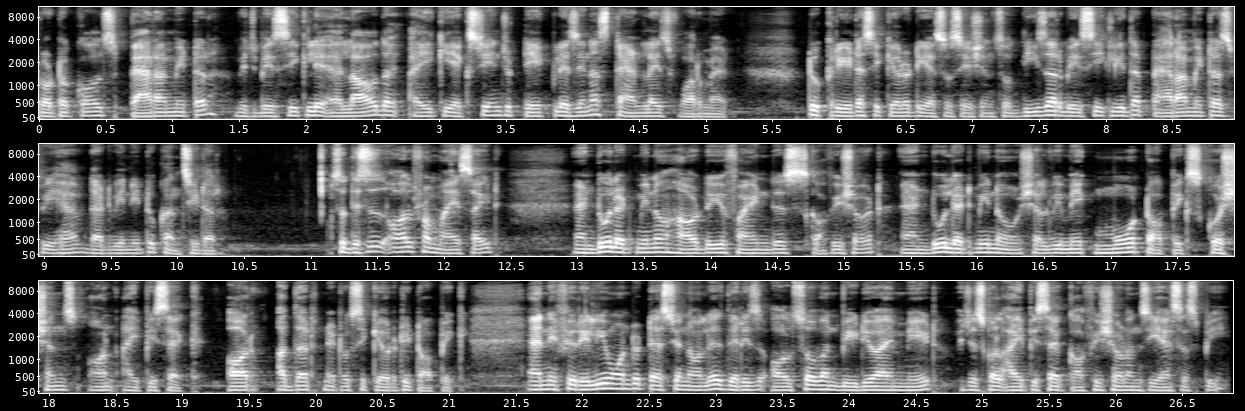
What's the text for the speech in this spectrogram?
protocols, parameter, which basically allow the IKE exchange to take place in a standardized format to create a security association. So these are basically the parameters we have that we need to consider. So this is all from my side and do let me know how do you find this coffee shot and do let me know shall we make more topics questions on IPsec or other network security topic and if you really want to test your knowledge there is also one video I made which is called IPsec coffee shot on CISSP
